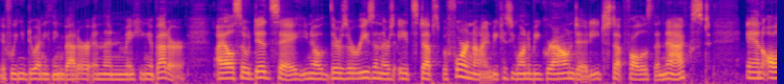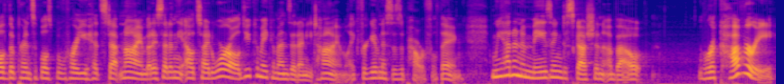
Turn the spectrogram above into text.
if we can do anything better, and then making it better. I also did say, you know, there's a reason there's eight steps before nine because you want to be grounded. Each step follows the next and all of the principles before you hit step nine. But I said in the outside world, you can make amends at any time. Like forgiveness is a powerful thing. And we had an amazing discussion about recovery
